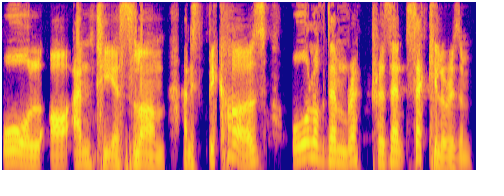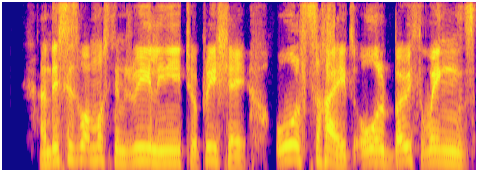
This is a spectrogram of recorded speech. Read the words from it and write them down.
all are anti-Islam, and it's because all of them represent secularism. And this is what Muslims really need to appreciate. All sides, all both wings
